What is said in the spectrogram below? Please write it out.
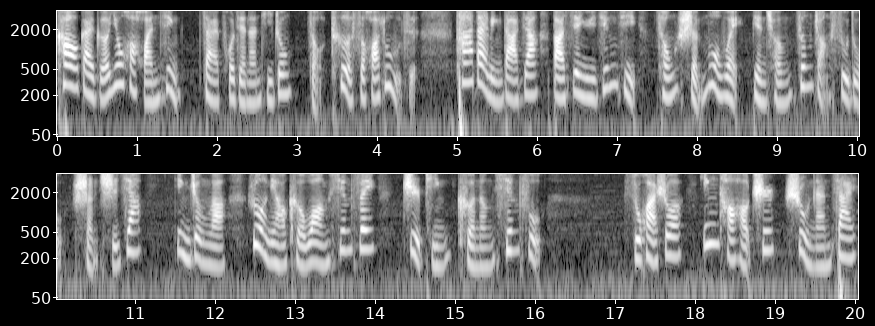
靠改革优化环境，在破解难题中走特色化路子。他带领大家把县域经济从省末位变成增长速度省十佳，印证了弱鸟可望先飞，志平可能先富。”俗话说：“樱桃好吃，树难栽。”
